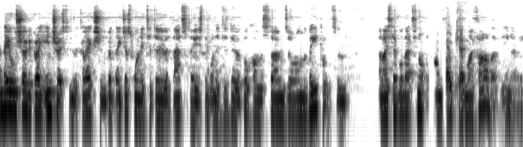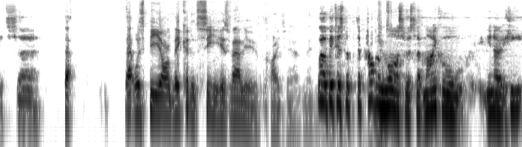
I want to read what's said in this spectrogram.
and they all showed a great interest in the collection, but they just wanted to do at that stage they wanted to do a book on the Stones or on the Beatles and and I said, well, that's not the concept okay. of my father. You know, it's uh, that was beyond they couldn't see his value quite yet maybe well because the, the problem was was that michael you know he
